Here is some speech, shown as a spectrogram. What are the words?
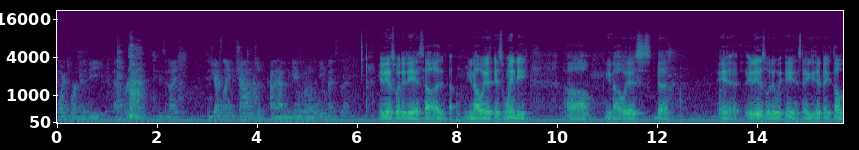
points weren't gonna be as pretty tonight. Did you guys like the challenge of kind of having the game put on the defense today? It is what it is. Uh, you know, it, it's windy. Uh, you know, it's the it, it is what it is. They if they throw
